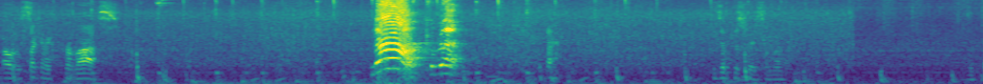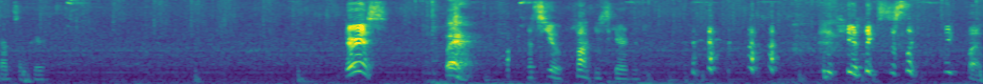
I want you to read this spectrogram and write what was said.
Oh, we're stuck in a crevasse. No, come back. He's up this way somewhere. There's a fence up here. There he is! Where? That's you. Fuck, you scared me. he looks just like Bigfoot.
